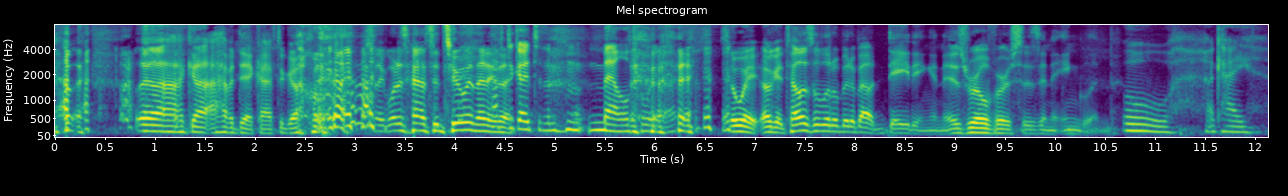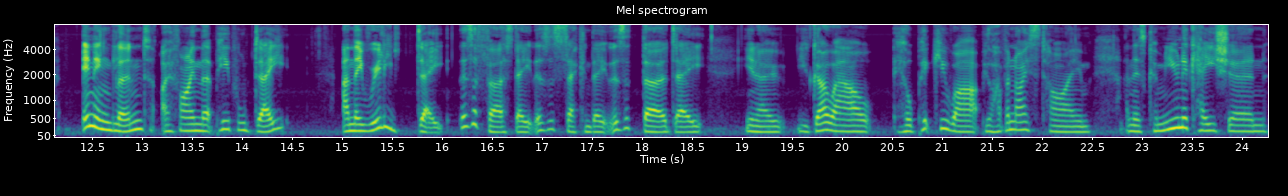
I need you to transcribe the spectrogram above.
I got. I have a dick. I have to go. She's like, what does that have to do with I have to go to the male toilet. so wait. Okay. Tell us a little bit about dating in Israel versus in England. Oh, okay. In England, I find that people date and they really date. There's a first date, there's a second date, there's a third date. You know, you go out, he'll pick you up, you'll have a nice time, and there's communication.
